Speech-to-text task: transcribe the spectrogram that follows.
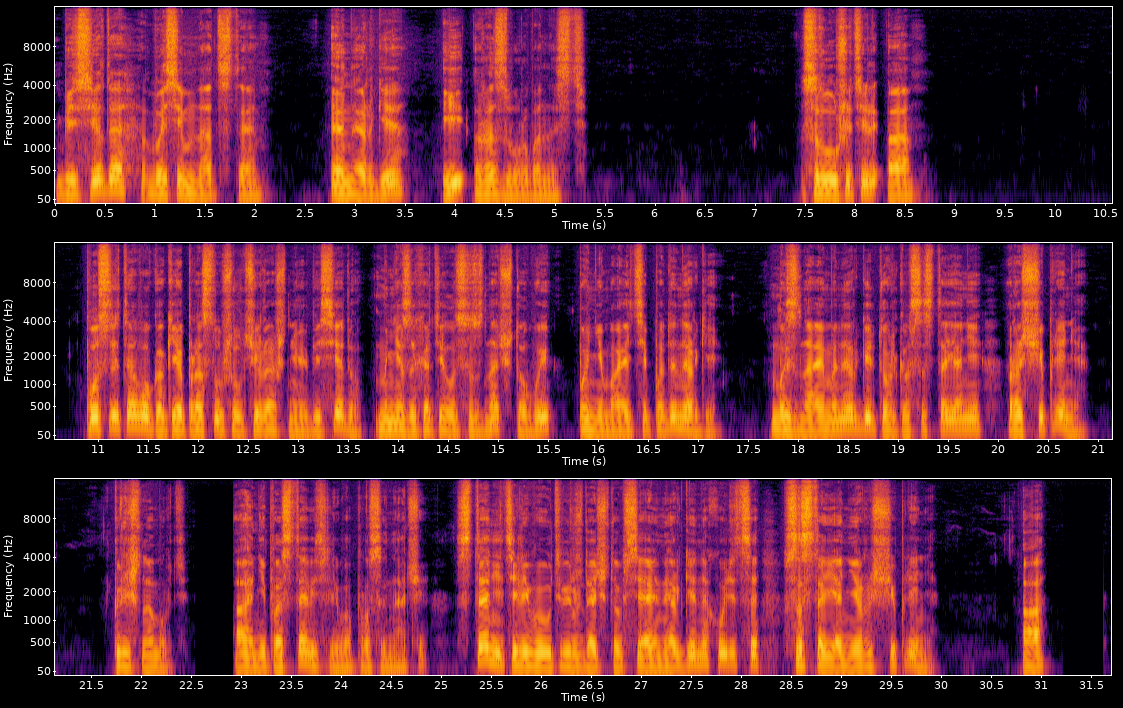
Беседа 18. Энергия и разорванность. Слушатель А. После того, как я прослушал вчерашнюю беседу, мне захотелось узнать, что вы понимаете под энергией. Мы знаем энергию только в состоянии расщепления. Кришнамурти. А не поставить ли вопрос иначе? Станете ли вы утверждать, что вся энергия находится в состоянии расщепления? А.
